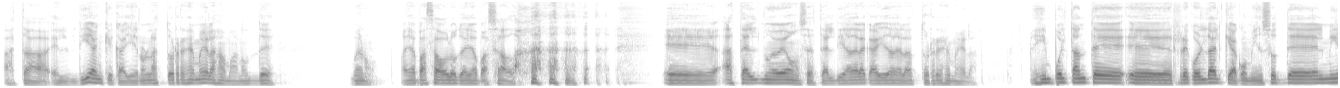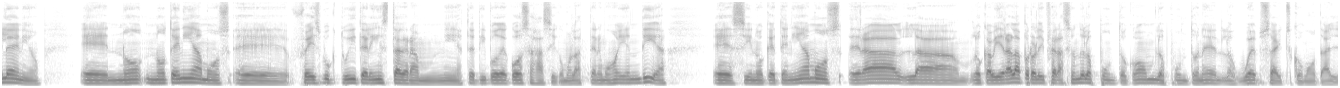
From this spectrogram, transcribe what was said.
hasta el día en que cayeron las Torres Gemelas a manos de, bueno, haya pasado lo que haya pasado, eh, hasta el 9-11, hasta el día de la caída de las Torres Gemelas. Es importante recordar que a comienzos del milenio, eh, no, no, teníamos eh, Facebook, Twitter, Instagram, ni este tipo de cosas así como las tenemos hoy en día, eh, sino que teníamos, era la, lo que había era la proliferación de los .com, los .net, los websites como tal.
